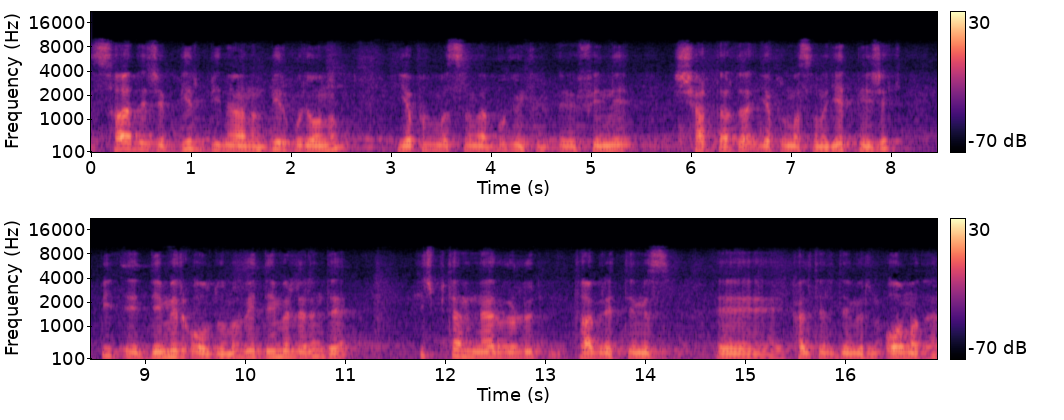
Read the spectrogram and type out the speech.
sadece bir binanın, bir bloğunun yapılmasına bugünkü e, fenli şartlarda yapılmasına yetmeyecek bir e, demir olduğunu ve demirlerin de hiçbir tane nervürlü tabir ettiğimiz e, kaliteli demirin olmadığı,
